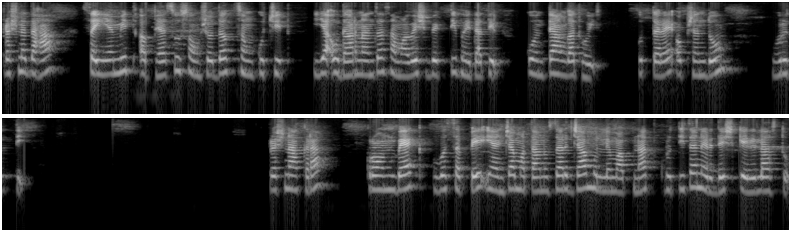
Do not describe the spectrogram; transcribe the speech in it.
प्रश्न दहा. संयमित अभ्यासू संशोधक संकुचित. या उदाहरणांचा समावेश व्यक्तिभेदातील कोणत्या अंगात होईल? उत्तर आहे ऑप्शन दोन. वृत्ती. प्रश्न अकरा. क्रॉनबॅक व सप्पे यांच्या मतानुसार ज्या मूल्यमापनात कृतीचा निर्देश केलेला असतो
